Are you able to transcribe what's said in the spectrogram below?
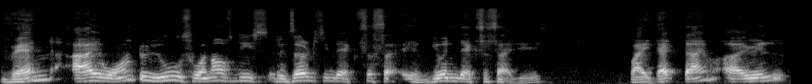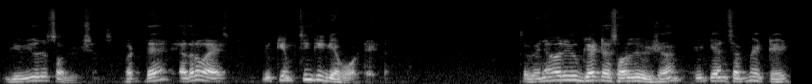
When I want to use one of these results in the exercise, given the exercises, by that time, I will give you the solutions. But then otherwise, you keep thinking about it. So whenever you get a solution, you can submit it.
